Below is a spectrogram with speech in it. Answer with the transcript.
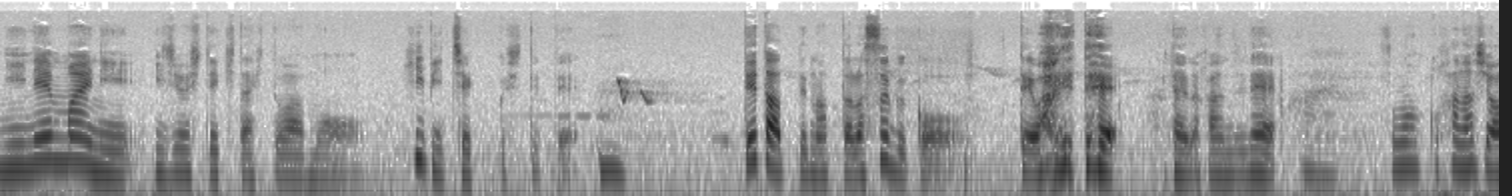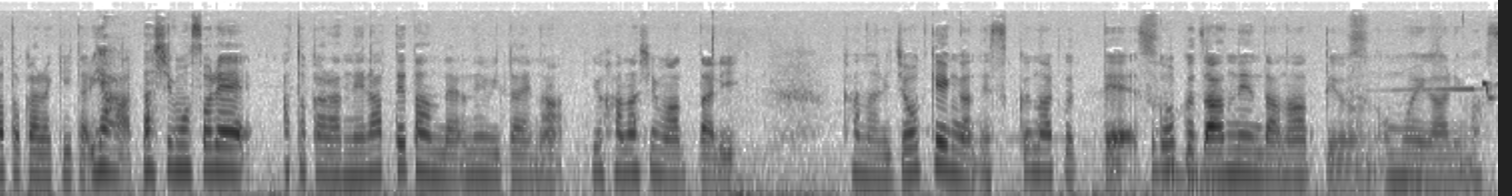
2年前に移住してきた人はもう日々チェックしててうん出たってなったらすぐこう手を挙げて みたいな感じでその話を後から聞いたら「いや私もそれ後から狙ってたんだよね」みたいないう話もあったりかなり条件がね少なくってすごく残念だなっていう思いがあります。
